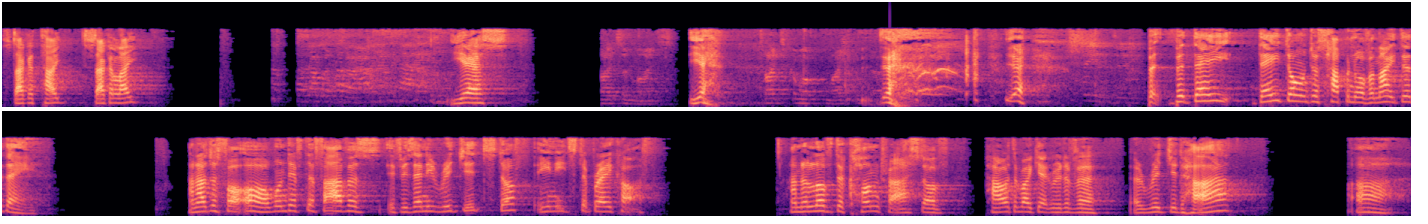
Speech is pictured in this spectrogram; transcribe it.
stagger tight, stagger light? Yes. Yeah. yeah. But, but they, they don't just happen overnight, do they? And I just thought, oh, I wonder if the father's, if there's any rigid stuff he needs to break off. And I love the contrast of how do I get rid of a, a rigid heart? Ah,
